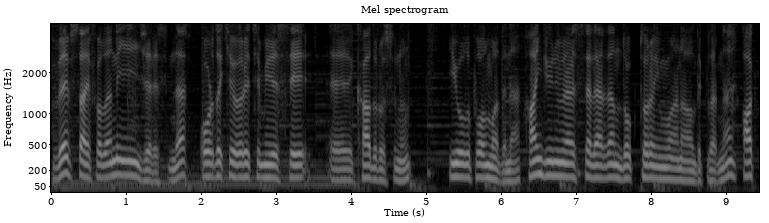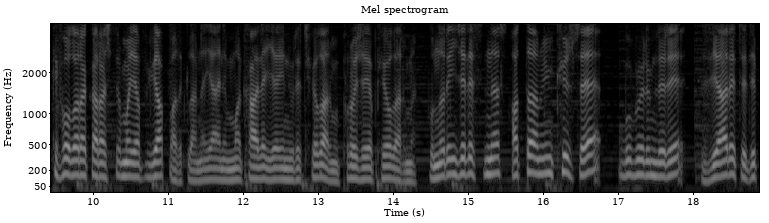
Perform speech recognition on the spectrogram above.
web sayfalarını iyi incelesinler. Oradaki öğretim üyesi e, kadrosunun iyi olup olmadığına, hangi üniversitelerden doktora ünvanı aldıklarına, aktif olarak araştırma yapıp yapmadıklarına yani makale yayın üretiyorlar mı, proje yapıyorlar mı bunları incelesinler. Hatta mümkünse bu bölümleri ziyaret edip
